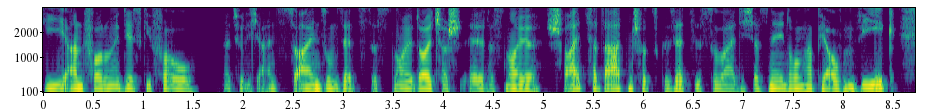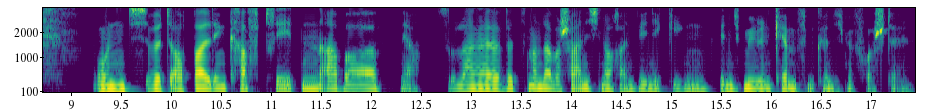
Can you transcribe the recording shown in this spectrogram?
die Anforderungen der DSGV natürlich eins zu eins umsetzt. Das neue deutsche, äh, das neue Schweizer Datenschutzgesetz ist, soweit ich das in Erinnerung habe, ja auf dem Weg und wird auch bald in Kraft treten. Aber ja, solange wird man da wahrscheinlich noch ein wenig gegen Windmühlen kämpfen, könnte ich mir vorstellen.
